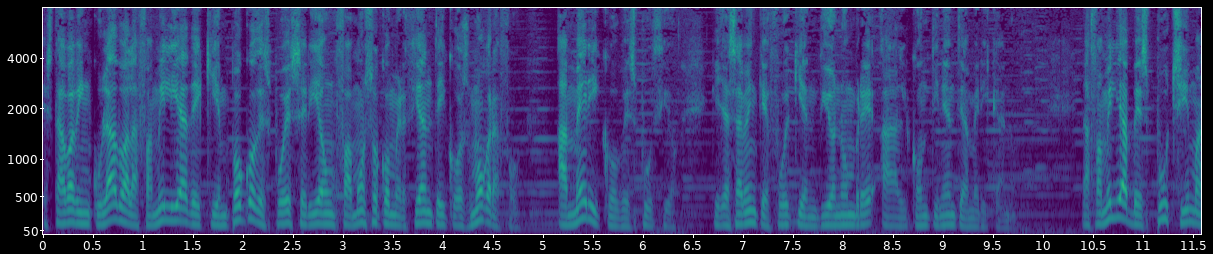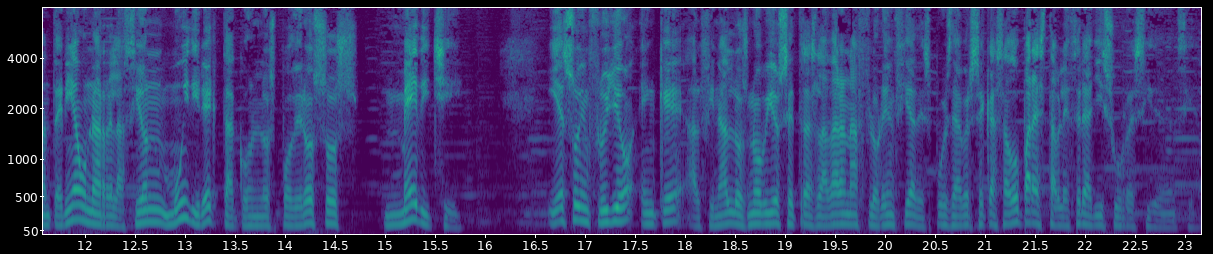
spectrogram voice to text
Estaba vinculado a la familia de quien poco después sería un famoso comerciante y cosmógrafo, Américo Vespucio, que ya saben que fue quien dio nombre al continente americano. La familia Vespucci mantenía una relación muy directa con los poderosos Medici, y eso influyó en que al final los novios se trasladaran a Florencia después de haberse casado para establecer allí su residencia.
